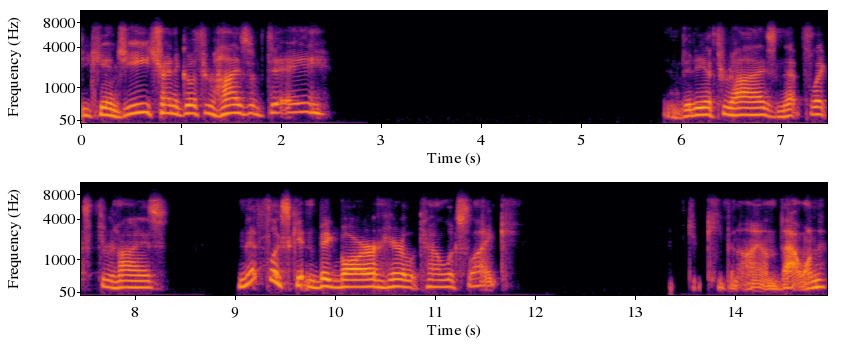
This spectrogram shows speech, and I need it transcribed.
DKNG trying to go through highs of day. Nvidia through highs, Netflix through highs. Netflix getting big bar here, kind of looks like. To keep an eye on that one.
